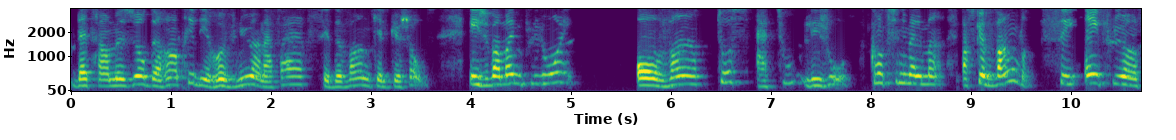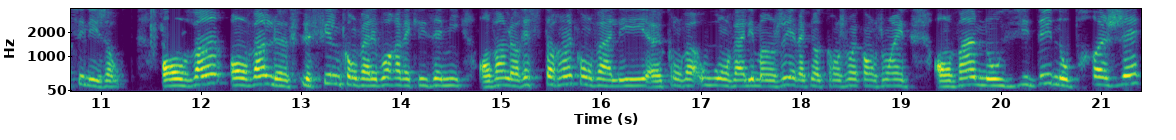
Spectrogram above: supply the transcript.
d'être en mesure de rentrer des revenus en affaires, c'est de vendre quelque chose. Et je vais même plus loin. On vend tous à tous les jours continuellement. Parce que vendre, c'est influencer les autres. On vend, on vend le, film qu'on va aller voir avec les amis. On vend le restaurant qu'on va aller, euh, qu'on va, où on va aller manger avec notre conjoint conjointe. On vend nos idées, nos projets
